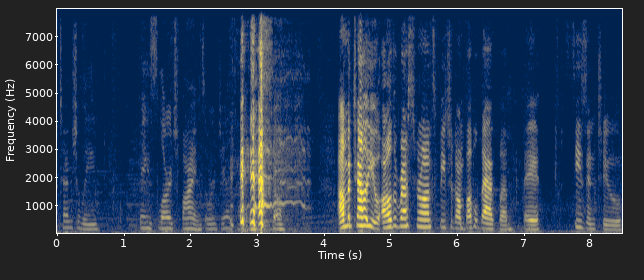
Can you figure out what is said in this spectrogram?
potentially face large fines or jail time. so I'm gonna tell you, all the restaurants featured on Bubble Bath Buffet season two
